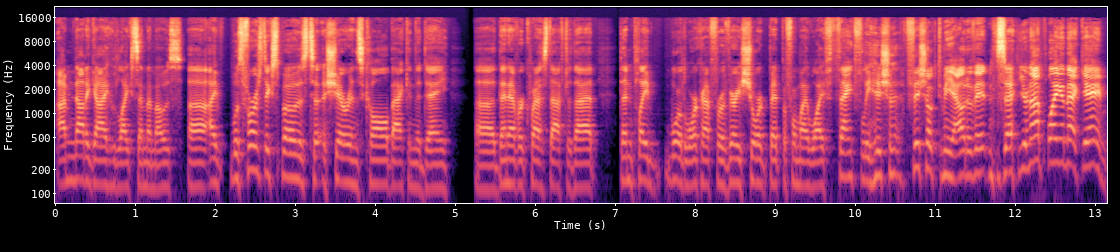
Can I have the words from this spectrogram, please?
I'm not a guy who likes MMOs. Uh, I was first exposed to Asheron's Call back in the day, uh, then EverQuest after that, then played World of Warcraft for a very short bit before my wife thankfully fish, hooked me out of it and said, "You're not playing that game."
